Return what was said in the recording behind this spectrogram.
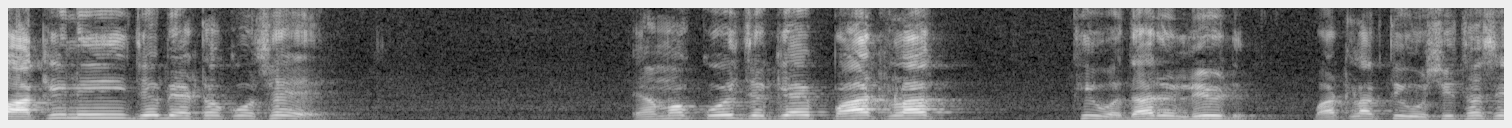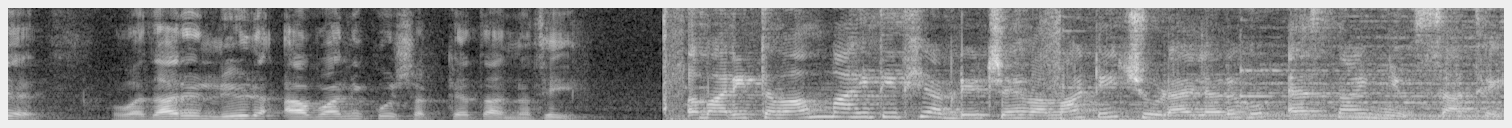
બાકીની જે બેઠકો છે, એમાં કોઈ જગ્યાએ પાંચ લાખથી વધારે લીડ, પાંચ લાખથી ઓછી થશે, વધારે લીડ આવવાની કોઈ શક્યતા નથી. અમારી તમામ માહિતીથી અપડેટ રહેવા માટે જોડાયેલા રહો એસ નાઇન ન્યૂઝ સાથે.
